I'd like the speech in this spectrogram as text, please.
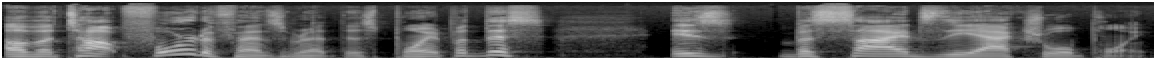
of a top four defenseman at this point, but this is besides the actual point.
